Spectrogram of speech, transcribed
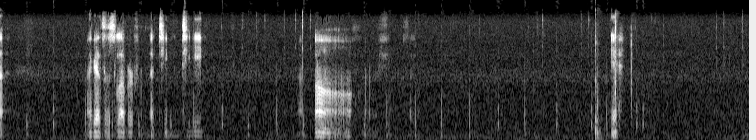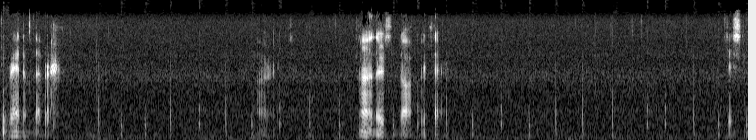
Uh, I got this lever from the TNT. Oh, yeah. Random lever. Alright. Ah, there's the dock right there. Just in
